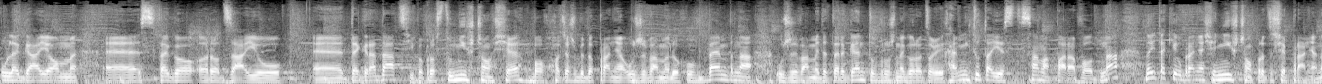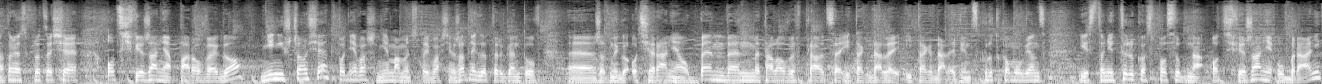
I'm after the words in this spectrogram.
ulegają e, swego rodzaju e, degradacji, po prostu niszczą się, bo chociażby do prania używamy ruchów bębna, używamy detergentów różnego rodzaju chemii, tutaj jest sama para wodna, no i takie ubrania się niszczą w procesie prania. Natomiast w procesie odświeżania parowego nie niszczą się, ponieważ nie mamy tutaj właśnie żadnych detergentów, e, żadnego ocierania o bęben metalowy w pralce i tak dalej, i tak. Więc krótko mówiąc, jest to nie tylko sposób na odświeżanie ubrań,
